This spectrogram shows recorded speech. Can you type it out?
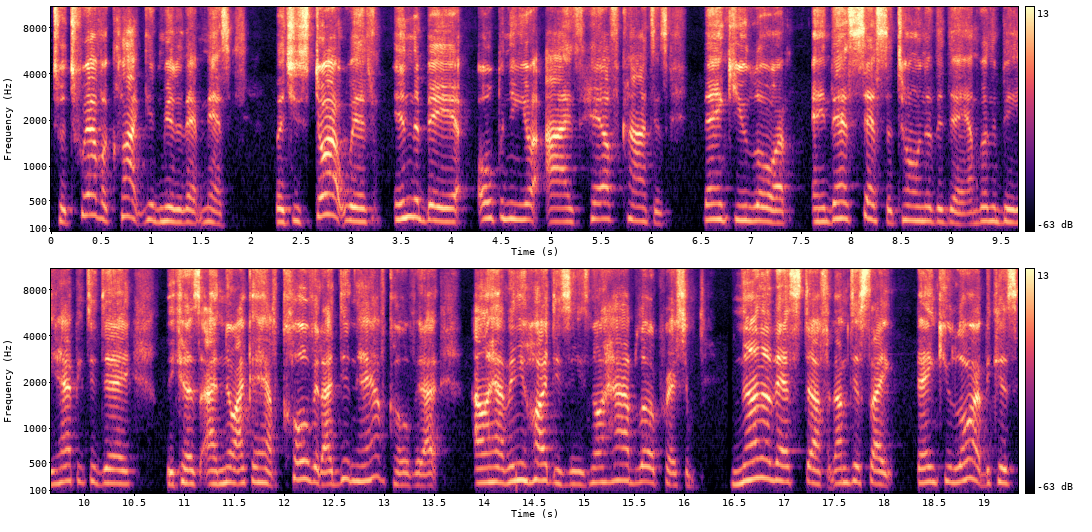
to 12 o'clock getting rid of that mess. But you start with in the bed, opening your eyes, health conscious. Thank you, Lord. And that sets the tone of the day. I'm going to be happy today because I know I could have COVID. I didn't have COVID. I, I don't have any heart disease, no high blood pressure none of that stuff. And I'm just like, thank you, Lord, because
